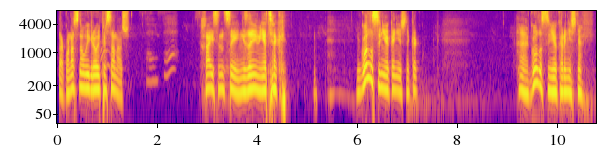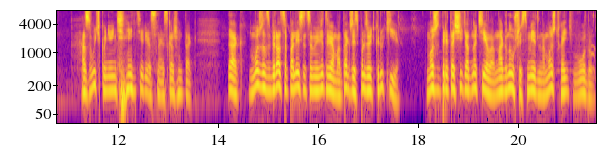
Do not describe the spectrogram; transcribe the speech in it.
Так, у нас новый игровой персонаж. Хай, сенсей, не зови меня так. Голос у нее, конечно, как... А, голос у нее, конечно. Озвучка у нее интересная, скажем так. Так, можно забираться по лестницам и ветвям, а также использовать крюки. Может перетащить одно тело, нагнувшись медленно, может входить в воду.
